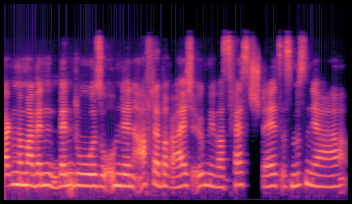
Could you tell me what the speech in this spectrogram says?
sagen wir mal, wenn, wenn du so um den Afterbereich irgendwie was feststellst, es müssen ja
